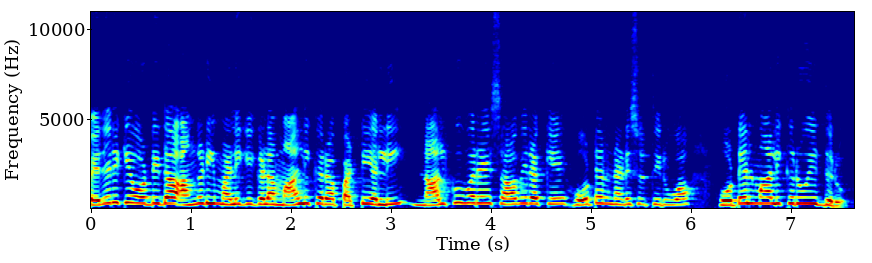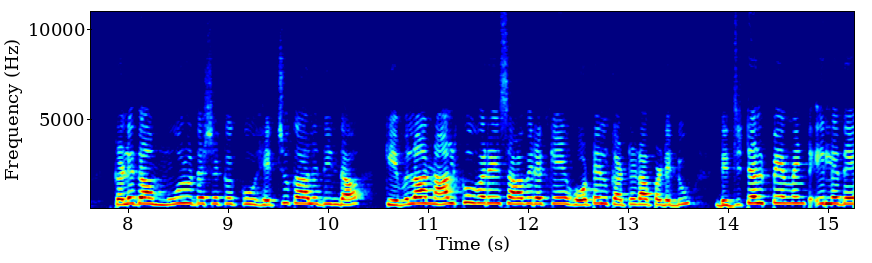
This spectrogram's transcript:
ಬೆದರಿಕೆ ಒಡ್ಡಿದ ಅಂಗಡಿ ಮಳಿಗೆಗಳ ಮಾಲೀಕರ ಪಟ್ಟಿಯಲ್ಲಿ ನಾಲ್ಕೂವರೆ ಸಾವಿರಕ್ಕೆ ಹೋಟೆಲ್ ನಡೆಸುತ್ತಿರುವ ಹೋಟೆಲ್ ಮಾಲೀಕರೂ ಇದ್ದರು. ಕಳೆದ ಮೂರು ದಶಕಕ್ಕೂ ಹೆಚ್ಚು ಕಾಲದಿಂದ ಕೇವಲ ನಾಲ್ಕೂವರೆ ಸಾವಿರಕ್ಕೆ ಹೋಟೆಲ್ ಕಟ್ಟಡ ಪಡೆದು ಡಿಜಿಟಲ್ ಪೇಮೆಂಟ್ ಇಲ್ಲದೆ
